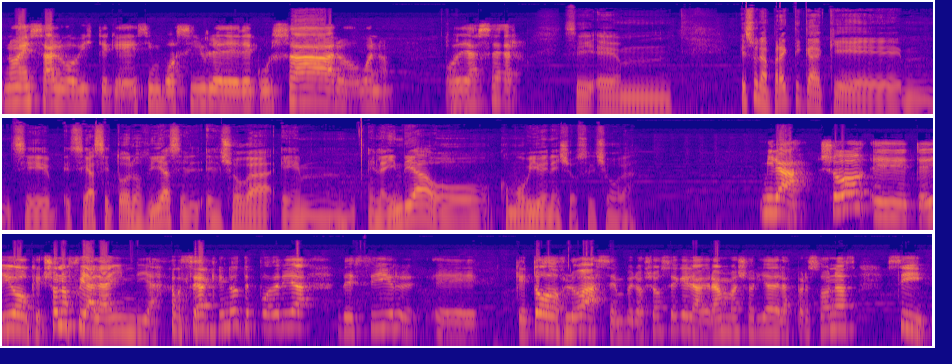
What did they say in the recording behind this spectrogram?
no es algo, viste, que es imposible de, cursar o bueno, o de hacer. Sí, em, ¿Es una práctica que mm, se, hace todos los días el, yoga en, la India o cómo viven ellos el yoga? Mira, yo eh, te digo que yo no fui a la India, o sea que no te podría decir eh, que todos lo hacen, pero yo sé que la gran mayoría de las personas sí,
